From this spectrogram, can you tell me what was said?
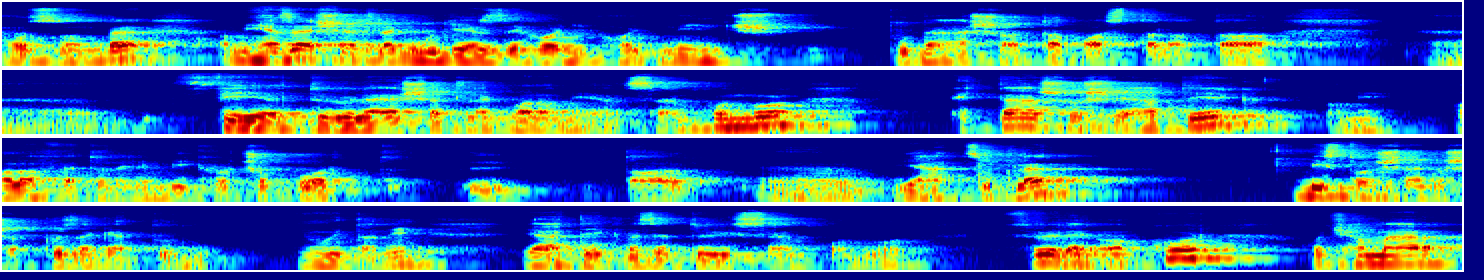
hozzon be, amihez esetleg úgy érzi, hogy, hogy nincs tudása, tapasztalata, fél tőle esetleg valamilyen szempontból. Egy társas játék, ami alapvetően egy mikrocsoporttal játszuk le, biztonságosabb közeget tud nyújtani játékvezetői szempontból. Főleg akkor, hogyha már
